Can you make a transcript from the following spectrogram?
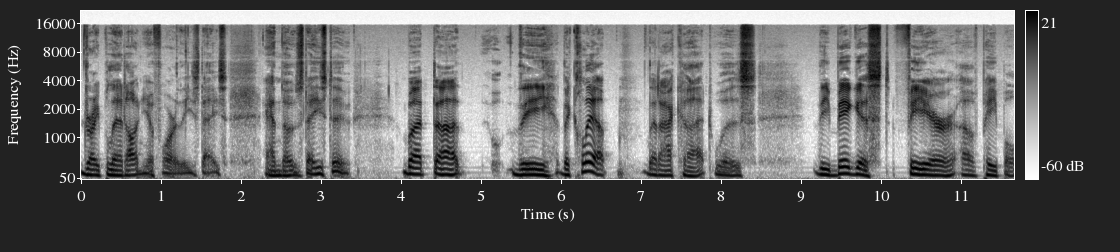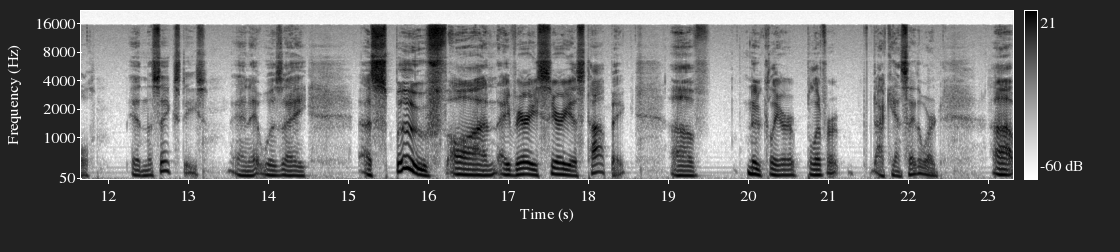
drape lead on you for these days, and those days too. But uh, the the clip that I cut was the biggest fear of people in the 60s. And it was a, a spoof on a very serious topic of nuclear prolifer. I can't say the word. Uh,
